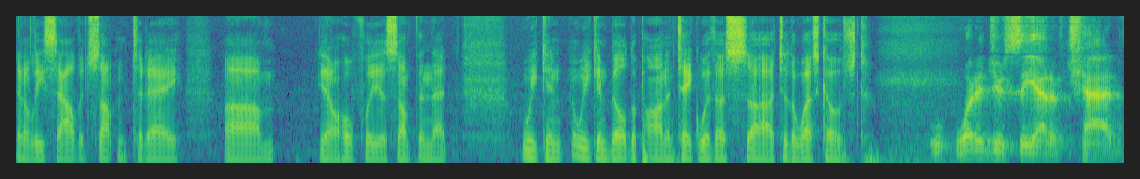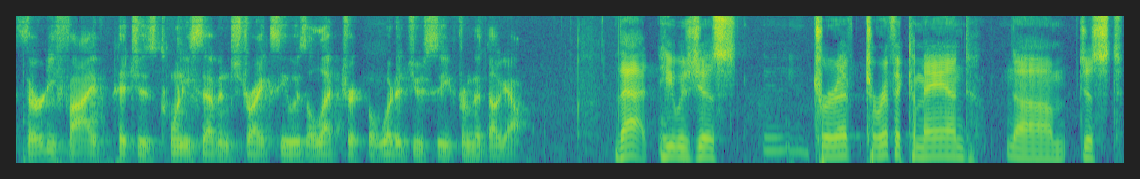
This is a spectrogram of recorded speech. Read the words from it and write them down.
and at least salvage something today, um, you know, hopefully is something that we can we can build upon and take with us uh, to the West Coast. What did you see out of Chad? 35 pitches, 27 strikes. He was electric, but what did you see from the dugout? That he was just terrific, terrific command. Um, just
